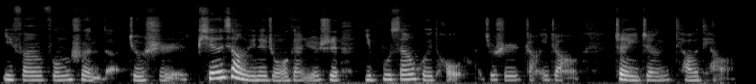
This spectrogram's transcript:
一帆风顺的，就是偏向于那种我感觉是一步三回头，就是涨一涨，震一震，调一调。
